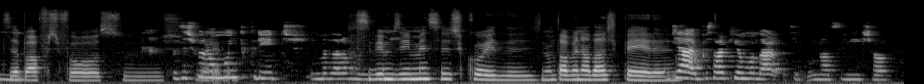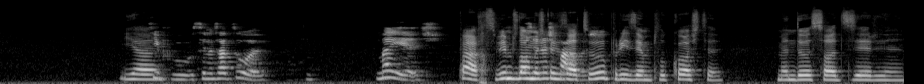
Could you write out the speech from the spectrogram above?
Desabafos vossos. Vocês foram whatever. muito queridos e mandaram muito. Recebemos imensas coisas, não estava nada à espera. Já, eu pensava que iam mandar tipo, o nosso inicial. Yeah. Tipo, cenas à toa. Tipo, meias. Pá, recebemos lá umas coisas à toa, por exemplo, o Costa mandou só dizer eh,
